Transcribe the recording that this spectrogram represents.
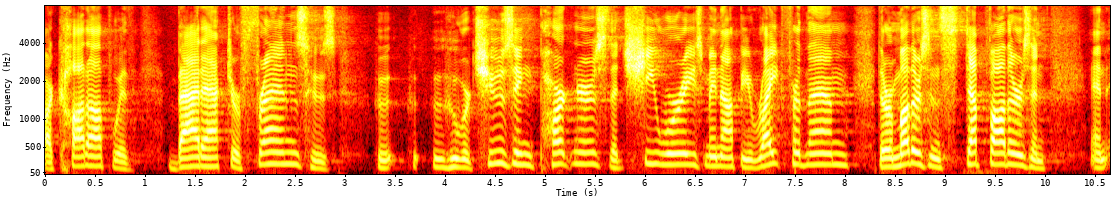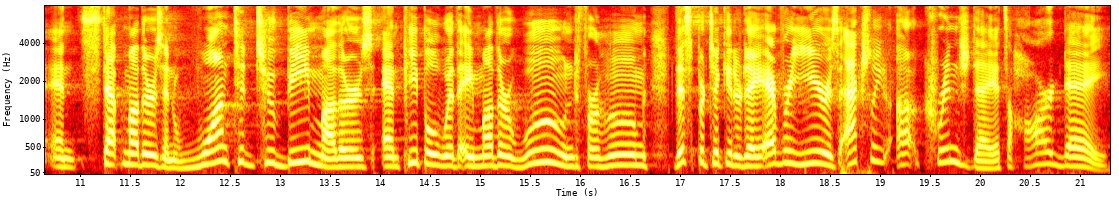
are caught up with bad actor friends, who's, who, who, who were choosing partners that she worries may not be right for them. There are mothers and stepfathers and, and, and stepmothers and wanted to be mothers, and people with a mother wound for whom this particular day every year is actually a cringe day. It's a hard day.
